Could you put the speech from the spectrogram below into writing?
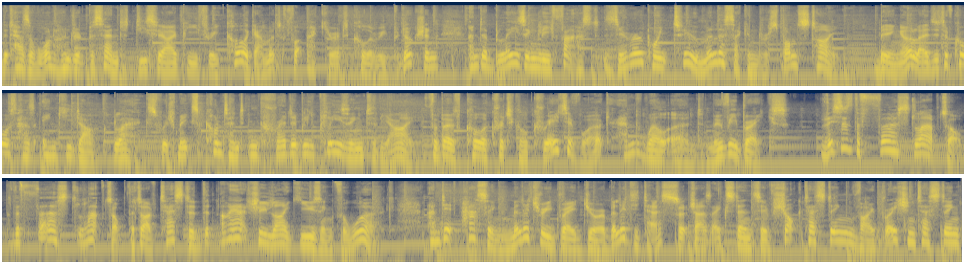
that has a 100% DCI-P3 colour gamut for accurate colour reproduction and a blazingly fast 0.2 millisecond response time. Being OLED, it of course has inky dark blacks, which makes content incredibly pleasing to the eye for both colour critical creative work and well earned movie breaks. This is the first laptop, the first laptop that I've tested that I actually like using for work, and it passing military grade durability tests such as extensive shock testing, vibration testing,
